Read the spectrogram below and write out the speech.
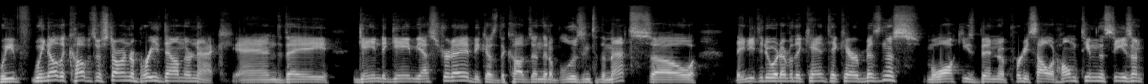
We've we know the Cubs are starting to breathe down their neck, and they gained a game yesterday because the Cubs ended up losing to the Mets. So they need to do whatever they can, take care of business. Milwaukee's been a pretty solid home team this season,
